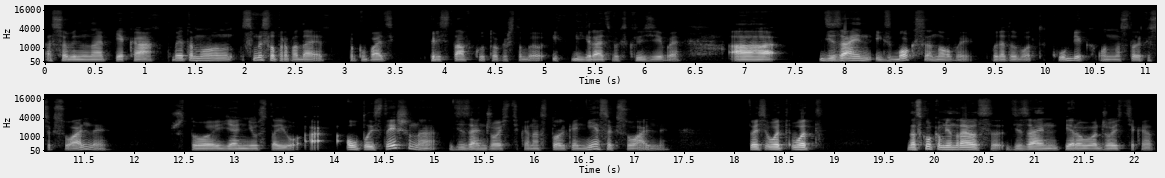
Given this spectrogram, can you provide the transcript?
особенно на ПК. Поэтому смысл пропадает покупать приставку только чтобы играть в эксклюзивы. А дизайн Xbox новый, вот этот вот кубик, он настолько сексуальный, что я не устаю. А у PlayStation дизайн джойстика настолько не сексуальный. То есть вот, вот насколько мне нравился дизайн первого джойстика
